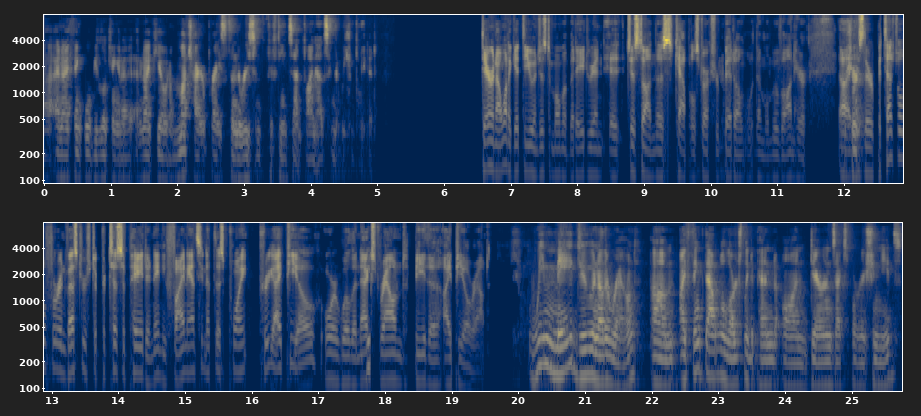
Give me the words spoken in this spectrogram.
Uh, and I think we'll be looking at, a, at an IPO at a much higher price than the recent 15 cent financing that we completed. Darin, I want to get to you in just a moment, but Adrian, it, just on this capital structure bit, on, then we'll move on here. Uh, sure. Is there potential for investors to participate in any financing at this point, pre-IPO, or will the next round be the IPO round? We may do another round. Um, I think that will largely depend on Darin's exploration needs.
